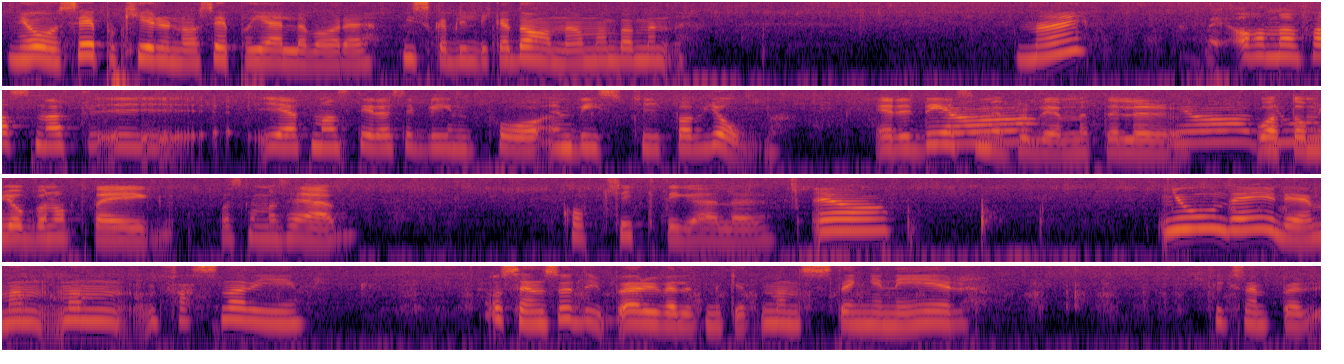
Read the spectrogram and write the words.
Jo, se på Kiruna och se på Gällivare. Vi ska bli likadana. Och man bara, men... Nej. Men har man fastnat i, i att man stirrar sig blind på en viss typ av jobb? Är det det Ja. som är problemet? Eller, Ja, och att de jo. jobben ofta är, vad ska man säga, kortsiktiga eller? Ja. Jo, det är ju det. Man, man fastnar i... Och sen så är det ju väldigt mycket att man stänger ner. Till exempel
